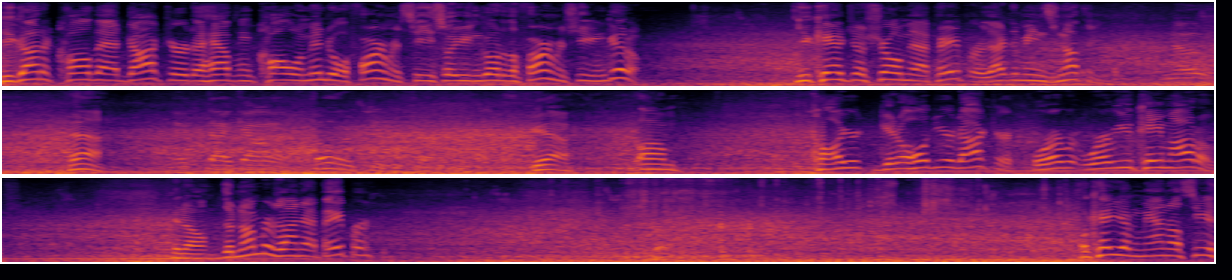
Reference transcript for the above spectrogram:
You got to call that doctor to have them call them into a pharmacy so you can go to the pharmacy and get them. You can't just show them that paper. That means nothing. No. Yeah. They think I or something. Yeah. Um, call your, get a hold of your doctor wherever wherever you came out of. You know the numbers on that paper. Okay, young man. I'll see you.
